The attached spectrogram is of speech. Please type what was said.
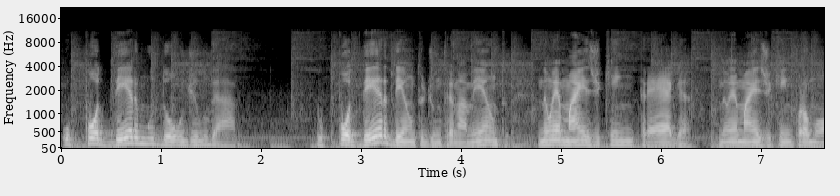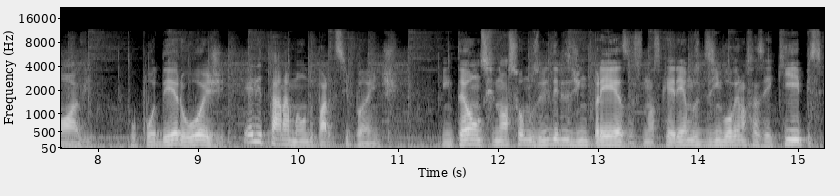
O poder mudou de lugar. O poder dentro de um treinamento não é mais de quem entrega, não é mais de quem promove. O poder hoje, ele está na mão do participante. Então, se nós somos líderes de empresas, nós queremos desenvolver nossas equipes,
